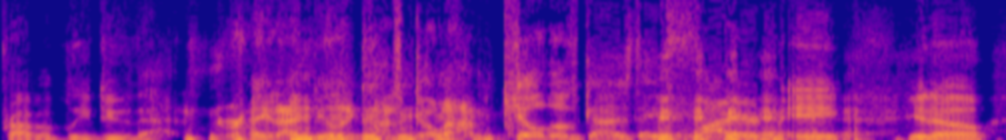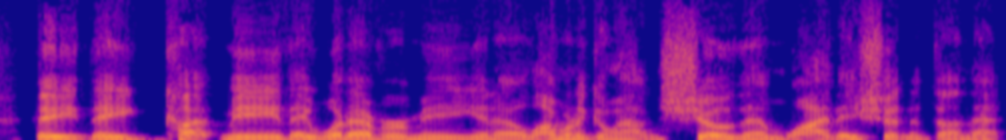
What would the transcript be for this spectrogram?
probably do that right i'd be like let's go out and kill those guys they fired me you know they they cut me they whatever me you know i want to go out and show them why they shouldn't have done that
